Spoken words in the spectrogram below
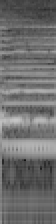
see.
